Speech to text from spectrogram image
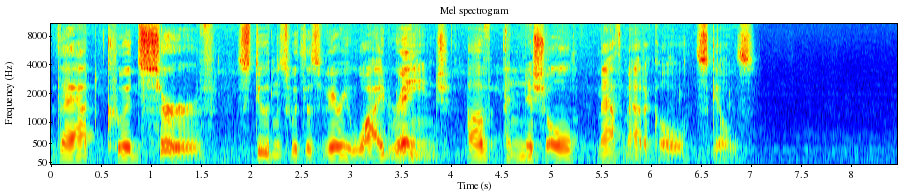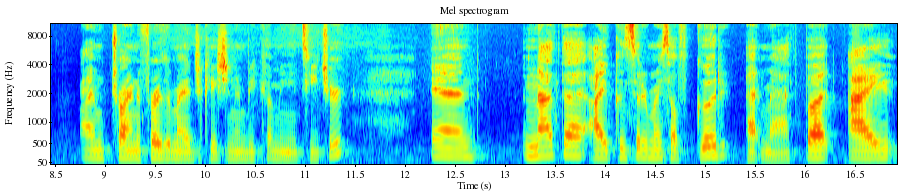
that could serve students with this very wide range of initial mathematical skills. I'm trying to further my education in becoming a teacher. And not that I consider myself good at math, but I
